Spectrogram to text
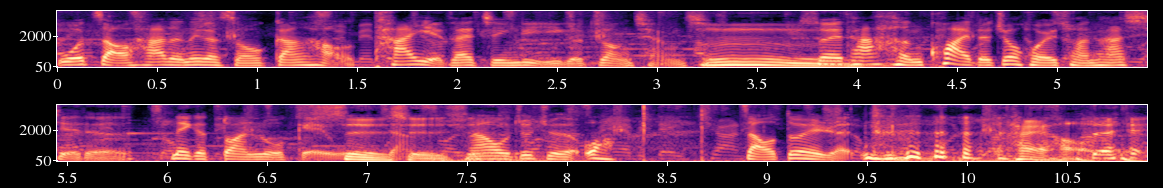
我找他的那个时候，刚好他也在经历一个撞墙期。嗯，所以他很快的就回传他写的那个段落给我，是是是，然后我就觉得哇，找对人，太好了。对。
